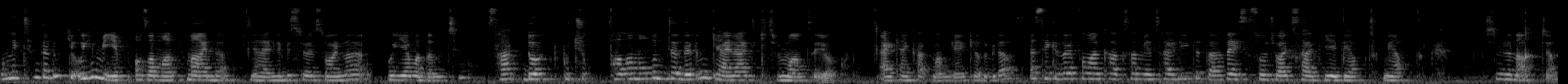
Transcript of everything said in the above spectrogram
Onun için dedim ki uyumayayım o zaman madem. Yani bir süre sonra uyuyamadığım için. Saat dört buçuk falan olunca dedim ki yani artık hiçbir mantığı yok. Erken kalkmam gerekiyordu biraz. Ya 8'e falan kalksam yeterliydi de. Neyse sonuç olarak saati 7 yaptık mı yaptık. Şimdi ne yapacağım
